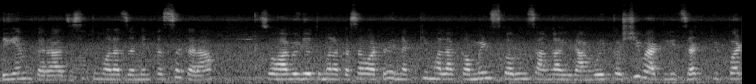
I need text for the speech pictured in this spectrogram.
डी एम करा जसं तुम्हाला जमेल तसं करा. सो हा व्हिडिओ तुम्हाला कसा वाटतो हे नक्की मला कमेंट्स करून सांगा. ही रांगोळी कशी वाटली? झटकिपट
